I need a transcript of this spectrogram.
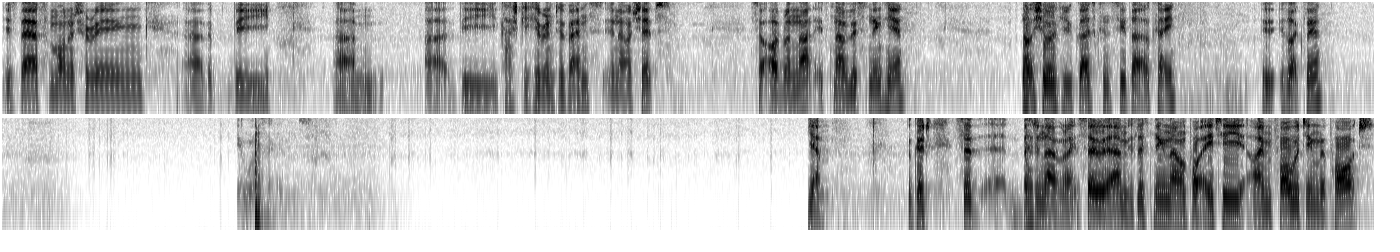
is there for monitoring uh, the the, um, uh, the cache coherent events in our chips. So I'll run that. It's now listening here. Not sure if you guys can see that. Okay, is that clear? Yeah, one second. Yeah. Good. So uh, better now, right? So um, it's listening now on port 80. I'm forwarding the port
